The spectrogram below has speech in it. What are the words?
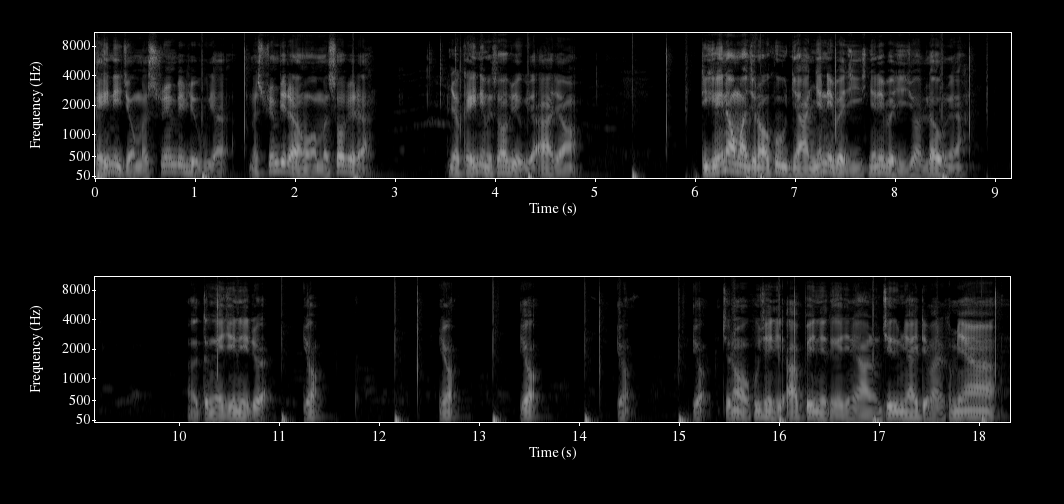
ဂိမ်းနေကျွန်တော်မ stream ပြဖြစ်ဘူးဗျာမ stream ပြတာတော့မဆော့ပြတာရောဂိမ်းနေမဆော့ပြဘူးဗျာအားကြောင့်ဒီဂိမ်းတော့မှကျွန်တော်အခုညာညနေဘက်ကြီးညနေဘက်ကြီးကျွန်တော်လုံနေတာအဲတငယ်ချင်းတွေအတွက်ရော့ရော့ရော့ရော့ရော့ကျွန်တော်အခုချိန်ဒီအားပေးနေတဲ့တငယ်ချင်းတွေအားလုံးကျေးဇူးအများကြီးတင်ပါတယ်ခင်ဗျာ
